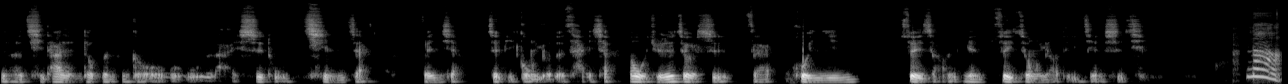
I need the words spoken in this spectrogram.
呃，其他人都不能够来试图侵占、分享这笔共有的财产。那我觉得这个是在婚姻最早里面最重要的一件事情。那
